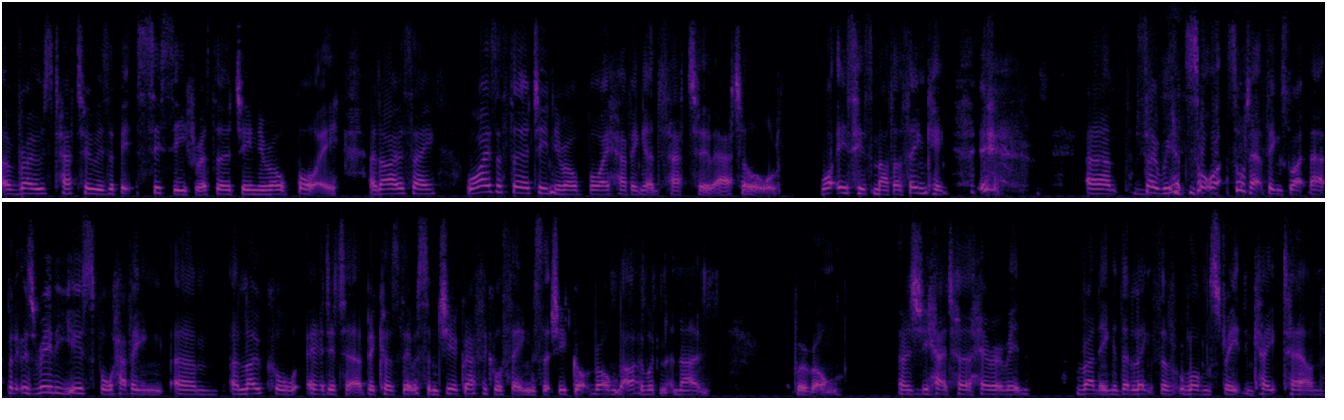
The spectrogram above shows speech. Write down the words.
a rose tattoo is a bit sissy for a 13 year old boy? And I was saying, why is a 13 year old boy having a tattoo at all? What is his mother thinking? um, so we had sort, sort out things like that, but it was really useful having um, a local editor because there were some geographical things that she'd got wrong that I wouldn't have known were wrong. And she had her heroine running the length of Long Street in Cape Town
